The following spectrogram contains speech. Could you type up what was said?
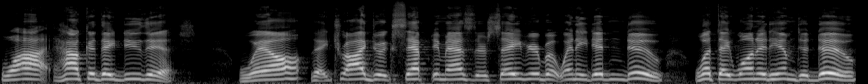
Why? How could they do this? Well, they tried to accept him as their Savior, but when he didn't do what they wanted him to do,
